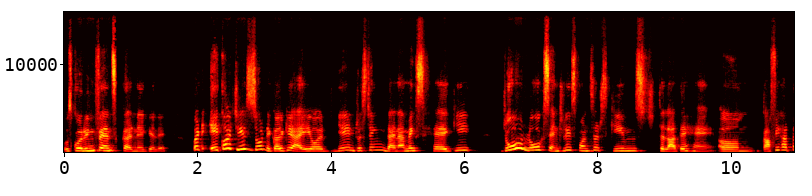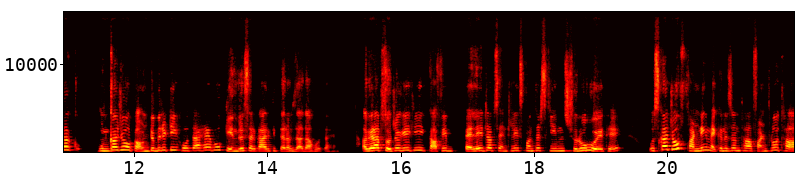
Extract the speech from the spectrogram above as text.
उसको रिंग फेंस करने के लिए। बट एक और चीज़ जो निकल के आई और ये इंटरेस्टिंग डायनामिक्स है कि जो लोग सेंट्रली स्पॉन्सर्ड स्कीम्स चलाते हैं काफ़ी हद तक उनका जो अकाउंटेबिलिटी होता है वो केंद्र सरकार की तरफ़ ज़्यादा होता है। अगर आप सोचोगे कि काफ़ी पहले जब सेंट्रली स्पॉन्सर्ड स्कीम्स शुरू हुए थे, उसका जो फंडिंग मैकेनिज्म था फंड फ्लो था,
